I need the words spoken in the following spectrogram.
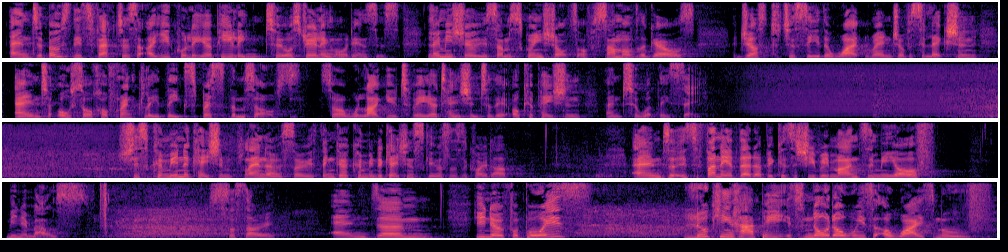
And both these factors are equally appealing to Australian audiences. Let me show you some screenshots of some of the girls just to see the wide range of selection and also how frankly they express themselves. So I would like you to pay attention to their occupation and to what they say. She's a communication planner, so you think her communication skills is quite up. And it's funny that uh, because she reminds me of Minnie Mouse. so sorry. And, um, you know, for boys, looking happy is not always a wise move.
